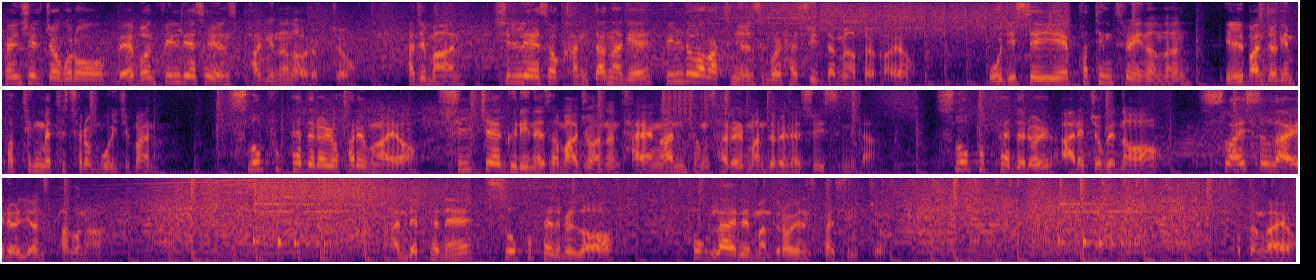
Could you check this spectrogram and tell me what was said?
현실적으로 매번 필드에서 연습하기는 어렵죠. 하지만 실내에서 간단하게 필드와 같은 연습을 할 수 있다면 어떨까요? 오디세이의 퍼팅 트레이너는 일반적인 퍼팅 매트처럼 보이지만 슬로프 패드를 활용하여 실제 그린에서 마주하는 다양한 경사를 만들어낼 수 있습니다. 슬로프 패드를 아래쪽에 넣어 슬라이스 라이를 연습하거나 반대편에 슬로프 패드를 넣어 훅 라이를 만들어 연습할 수 있죠. 어떤가요?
